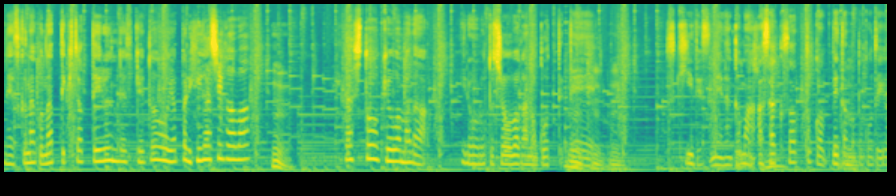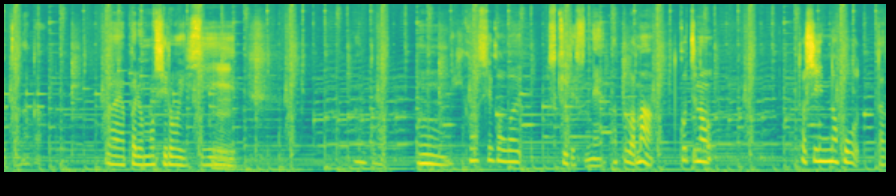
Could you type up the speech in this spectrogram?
ね少なくなってきちゃっているんですけど、やっぱり東側、うん。東東京はまだいろいろと昭和が残ってうんて、うんうん。好きですね。なんかまあ浅草とかベタなところで言うとなんか、はやっぱり面白いし、なんかうん東側好きですね。あとはまあこっちの都心の方だっ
